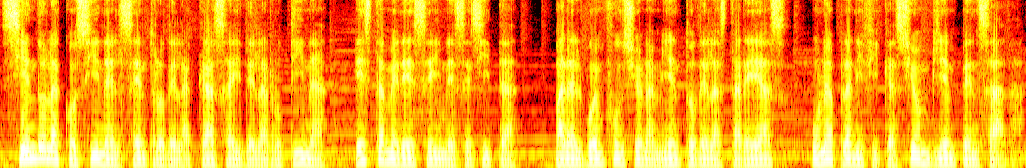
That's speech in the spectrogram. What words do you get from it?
Siendo la cocina el centro de la casa y de la rutina, esta merece y necesita, para el buen funcionamiento de las tareas, una planificación bien pensada.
